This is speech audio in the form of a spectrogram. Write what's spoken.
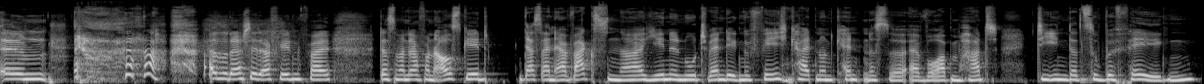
ähm, also da steht auf jeden Fall, dass man davon ausgeht, dass ein Erwachsener jene notwendigen Fähigkeiten und Kenntnisse erworben hat, die ihn dazu befähigen,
